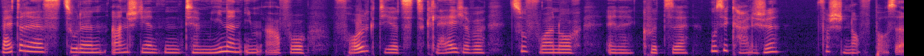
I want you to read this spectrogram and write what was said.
Weiteres zu den anstehenden Terminen im AFO folgt jetzt gleich, aber zuvor noch eine kurze musikalische Verschnaufpause.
